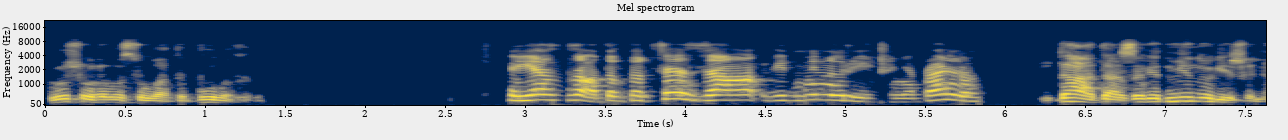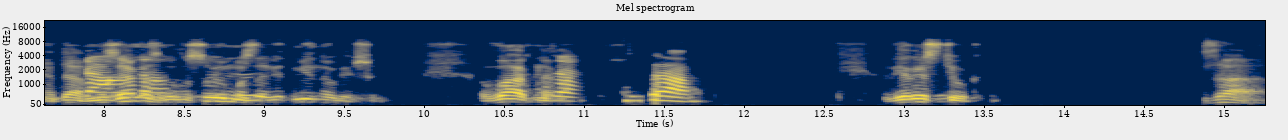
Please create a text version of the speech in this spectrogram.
Прошу голосувати. Булах. Я за. Тобто це за відміну рішення, правильно? Да, да, за відміну рішення. Да, ми зараз да. голосуємо за відміну рішення. Вагнер, За. За. Віростюк, За.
